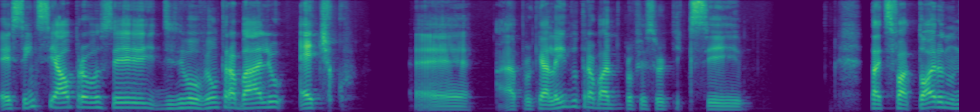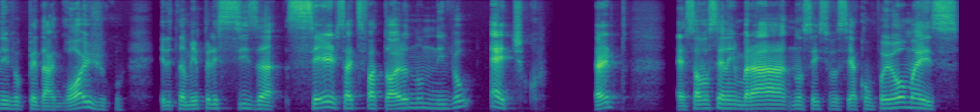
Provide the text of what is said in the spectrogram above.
é essencial para você desenvolver um trabalho ético. É, porque além do trabalho do professor ter que ser satisfatório no nível pedagógico, ele também precisa ser satisfatório no nível ético, certo? É só você lembrar, não sei se você acompanhou, mas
